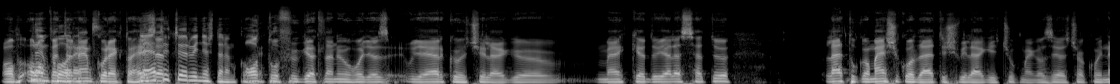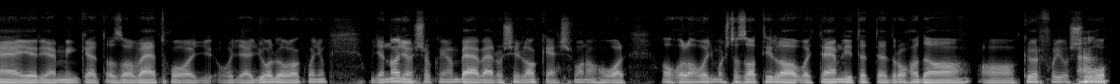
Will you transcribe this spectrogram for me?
Alapvetően nem korrekt. nem korrekt a helyzet. Lehet, hogy törvényes, de nem korrekt. Attól függetlenül, hogy ez ugye erkölcsileg megkérdőjelezhető, láttuk a másik oldalt is világítsuk meg azért csak, hogy ne érjen minket az a vád, hogy, hogy egy oldalak vagyunk. Ugye nagyon sok olyan belvárosi lakás van, ahol, ahol ahogy most az Attila, vagy te említetted, rohad a, a körfolyosó,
